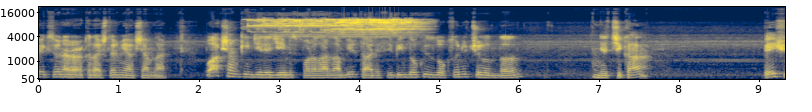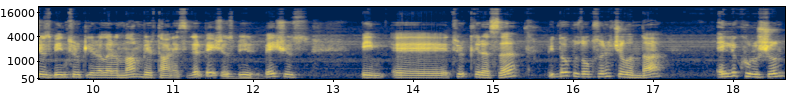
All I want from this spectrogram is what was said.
Koleksiyoner arkadaşlarım iyi akşamlar. Bu akşamki inceleyeceğimiz paralardan bir tanesi 1993 yılında çıkan 500 bin Türk liralarından bir tanesidir. 500 bin, 500 bin e, Türk lirası 1993 yılında 50 kuruşun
